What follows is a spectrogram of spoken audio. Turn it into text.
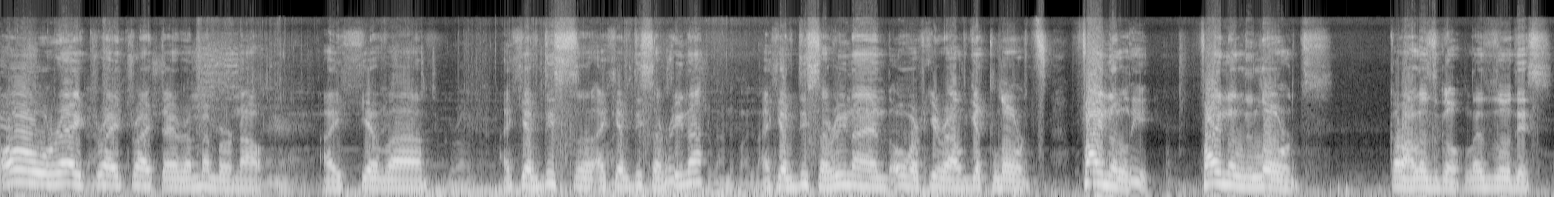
Oh, right, right, right. I remember now. I have, uh, I have this, uh, I have this arena. I have this arena, and over here I'll get lords. Finally, finally, lords. Come on, let's go. Let's do this.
